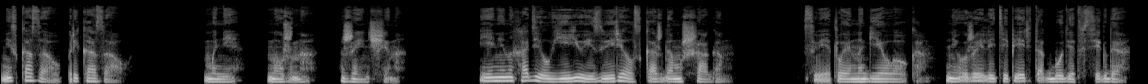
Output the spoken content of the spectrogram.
Не сказал, приказал. «Мне нужна женщина». Я не находил ее и зверел с каждым шагом. Светлая Нагиелока, неужели теперь так будет всегда?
